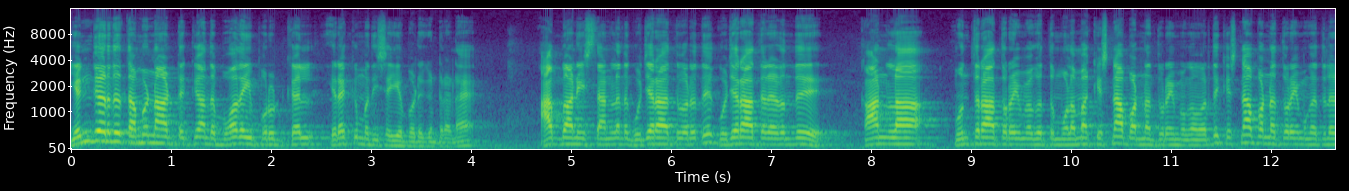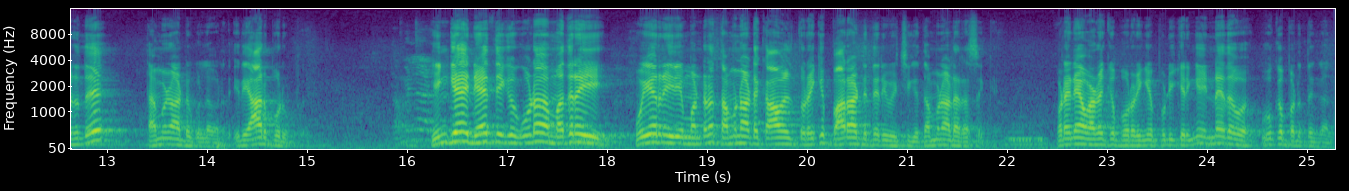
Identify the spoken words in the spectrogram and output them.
எங்கேருந்து தமிழ்நாட்டுக்கு அந்த போதைப் பொருட்கள் இறக்குமதி செய்யப்படுகின்றன? ஆப்கானிஸ்தான்லேருந்து குஜராத் வருது குஜராத்திலிருந்து கான்லா முந்த்ரா துறைமுகத்து மூலமாக கிருஷ்ணாப்பட்டினம் துறைமுகம் வருது. கிருஷ்ணாப்பட்டினம் துறைமுகத்திலிருந்து தமிழ்நாட்டுக்குள்ளே வருது. இது யார் பொறுப்பு? இங்கே நேத்திக்கு கூட மதுரை உயர்நீதிமன்றம் தமிழ்நாட்டு காவல்துறைக்கு பாராட்டு தெரிவிச்சுங்க தமிழ்நாடு அரசுக்கு. உடனே வழக்கு போடுறீங்க பிடிக்கிறீங்க இன்னும் இதை ஊக்கப்படுத்துங்கள்?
